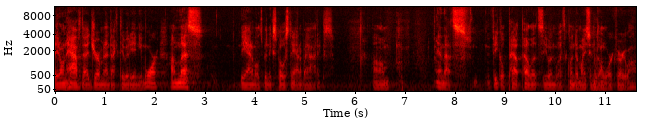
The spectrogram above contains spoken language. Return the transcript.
they don't have that germinant activity anymore unless the animal's been exposed to antibiotics. Um, and that's fecal pe pellets, even with clindamycin, don't work very well.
